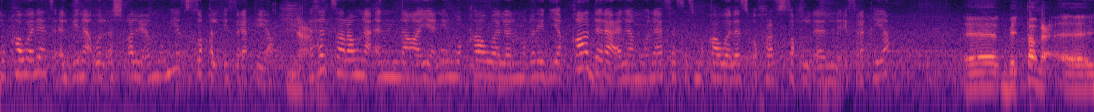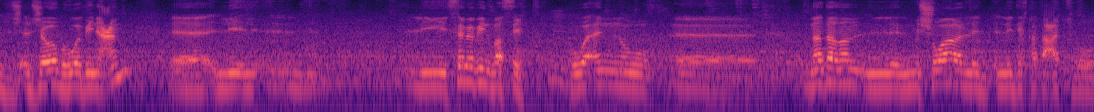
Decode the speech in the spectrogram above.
مقاولات البناء والأشغال العمومية في السوق الإفريقية نعم. هل ترون أن يعني المقاولة المغربية قادرة على منافسة مقاولات أخرى في السوق الإفريقية؟ بالطبع الجواب هو بنعم لسبب بسيط. هو أنه نظرا للمشوار الذي قطعته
